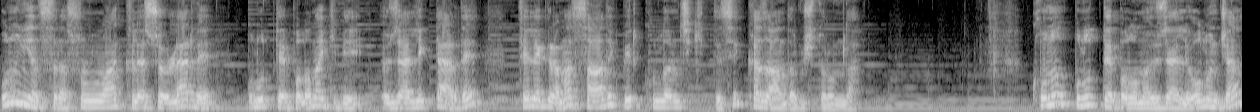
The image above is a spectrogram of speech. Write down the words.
Bunun yanı sıra sunulan klasörler ve bulut depolama gibi özellikler de Telegram'a sadık bir kullanıcı kitlesi kazandırmış durumda. Konu bulut depolama özelliği olunca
